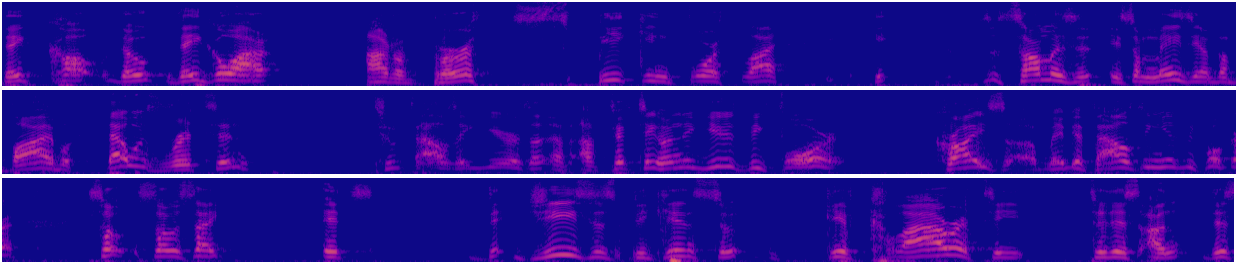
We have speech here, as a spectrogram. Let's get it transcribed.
they, call, they go out, out of birth speaking forth life, he, the psalmist is, amazing of the Bible. That was written 2,000 years, uh, uh, 1,500 years before Christ, uh, maybe 1,000 years before Christ. So, so it's like, it's, Jesus begins to give clarity to this, un, this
